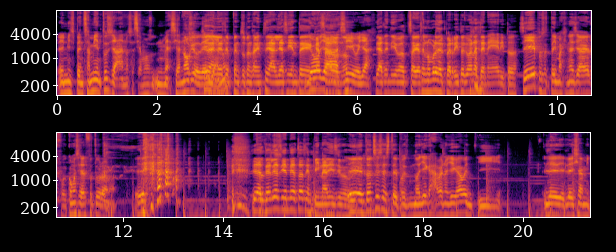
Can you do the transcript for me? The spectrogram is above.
en mis pensamientos ya nos hacíamos, me hacía novio de Sí, ella, dale, ¿no? de- en tus pensamientos ya al día siguiente Yo casados, ya, ¿no? sí, güey, ya. Ya te iba- sabías el nombre del perrito que van a tener y todo. Sí, pues te imaginas ya el cómo sería el futuro, ¿no? Y el día siguiente ya estás empinadísimo, güey. Eh, entonces, este, pues no llegaba, no llegaba. Y le, le dije a mi,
